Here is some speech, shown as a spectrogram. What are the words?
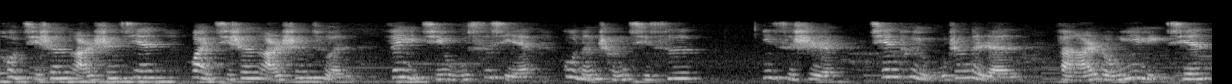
后其身而身先，外其身而生存，非以其无私邪，故能成其私。意思是。谦退无争的人，反而容易领先；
